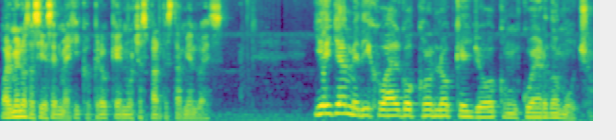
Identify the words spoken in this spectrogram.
o al menos así es en México, creo que en muchas partes también lo es. Y ella me dijo algo con lo que yo concuerdo mucho.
